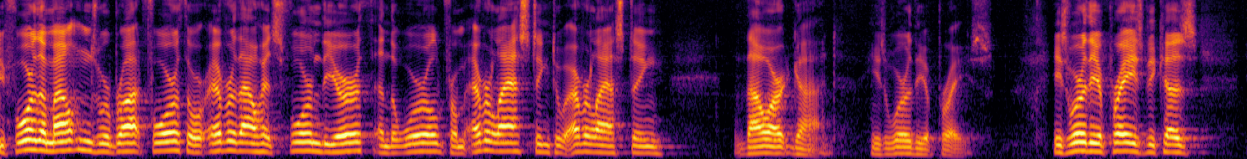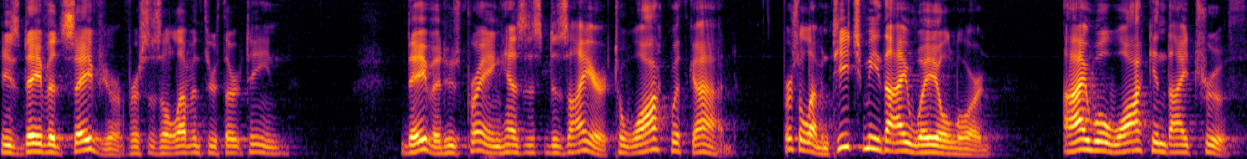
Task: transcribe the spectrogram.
Before the mountains were brought forth, or ever thou hadst formed the earth and the world from everlasting to everlasting, thou art God. He's worthy of praise. He's worthy of praise because he's David's Savior, verses 11 through 13. David, who's praying, has this desire to walk with God. Verse 11 Teach me thy way, O Lord. I will walk in thy truth.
